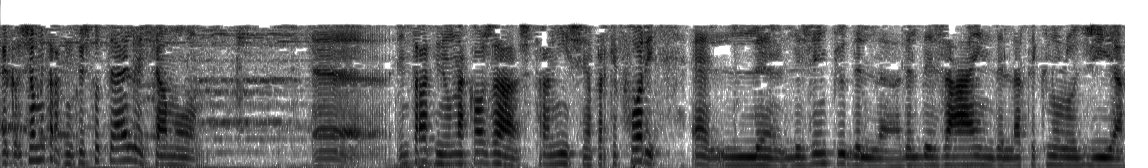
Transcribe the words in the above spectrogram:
Ecco, siamo entrati in questo hotel e siamo eh, entrati in una cosa stranissima perché fuori è l'esempio del, del design, della tecnologia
